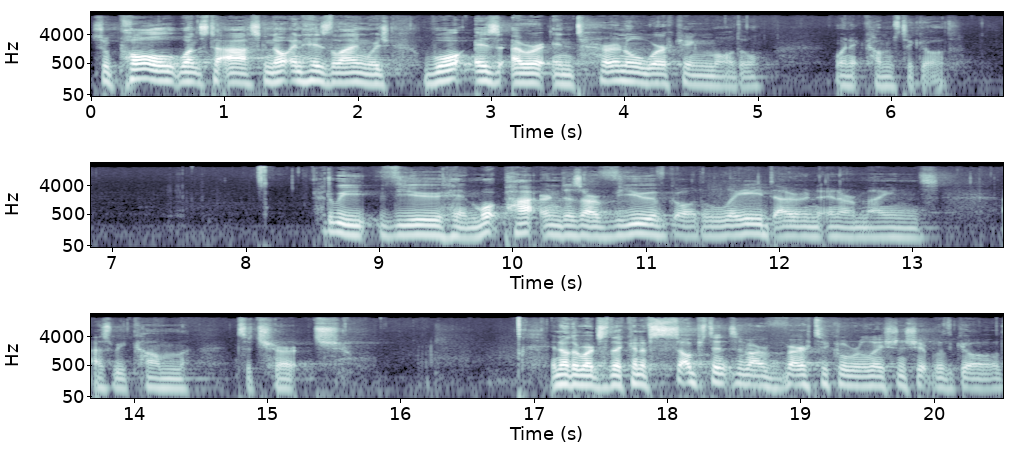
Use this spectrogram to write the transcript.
So, Paul wants to ask, not in his language, what is our internal working model when it comes to God? How do we view him? What pattern does our view of God lay down in our minds as we come to church? In other words, the kind of substance of our vertical relationship with God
